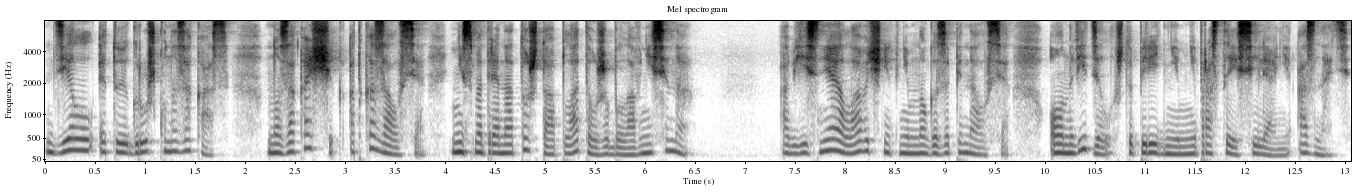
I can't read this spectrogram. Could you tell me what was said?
делал эту игрушку на заказ, но заказчик отказался, несмотря на то, что оплата уже была внесена. Объясняя, лавочник немного запинался. Он видел, что перед ним не простые селяне, а знать.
